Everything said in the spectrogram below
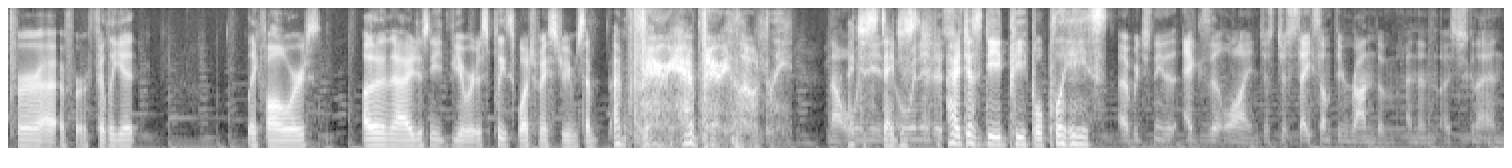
for uh, for affiliate like followers. Other than that, I just need viewers. Please watch my streams. I'm I'm very I'm very lonely. Now I just need, I just we need is I just need people, please. uh, we just need an exit line. Just just say something random, and then it's just gonna end.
